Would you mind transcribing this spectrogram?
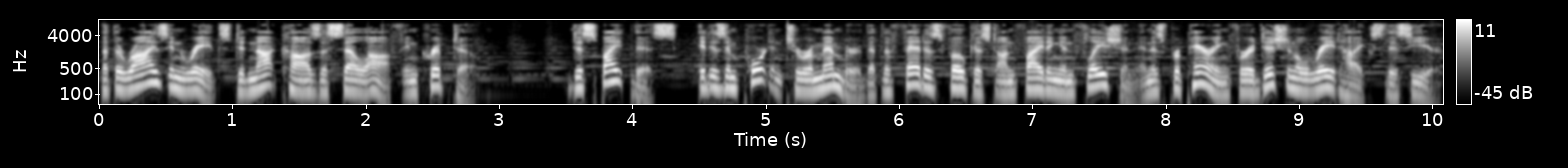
but the rise in rates did not cause a sell-off in crypto. Despite this, it is important to remember that the Fed is focused on fighting inflation and is preparing for additional rate hikes this year.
